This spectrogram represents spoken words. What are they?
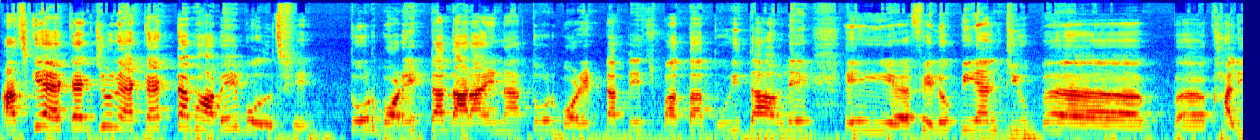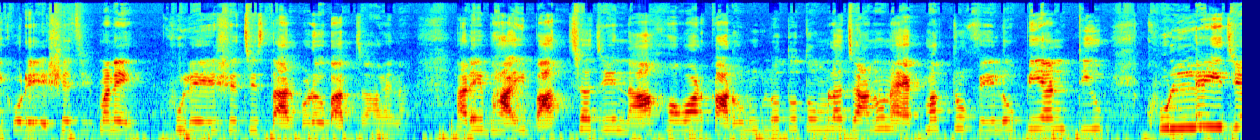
আজকে এক একজন এক একটা ভাবে বলছে, তোর বরেরটা দাঁড়ায় না, তোর বরেরটা তেজপাতা, তুই তাহলে এই ফেলোপিয়ান টিউব খালি করে এসেছিস মানে খুলে এসেছিস, তারপরেও বাচ্চা হয় না। আরে ভাই, বাচ্চা যে না হওয়ার কারণগুলো তো তোমরা জানো না, একমাত্র ফেলোপিয়ান টিউব খুললেই যে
